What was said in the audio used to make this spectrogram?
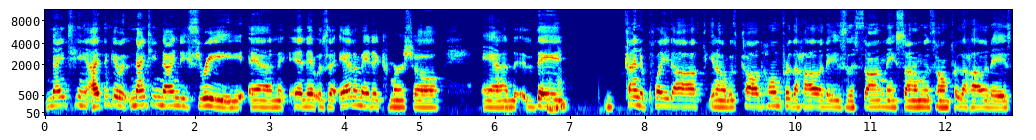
19 i think it was 1993 and and it was an animated commercial and they mm-hmm. kind of played off you know it was called home for the holidays the song they sung was home for the holidays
